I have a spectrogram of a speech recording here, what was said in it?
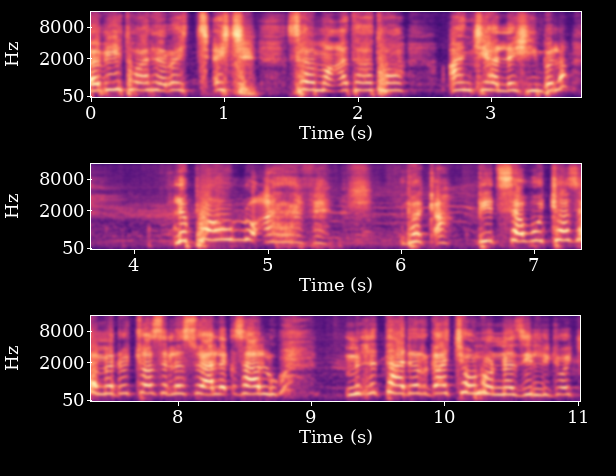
እቤቷን ረጨች። ሰማዕታቷ አንቺ ያለሽኝ ብላ ልቧ ሁሉ አረፈ። በቃ ቤተሰቦቿ፣ ዘመዶቿ ስለሱ ያለቅሳሉ። ምን ልታደርጋቸው ነው? እነዚህን ልጆች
